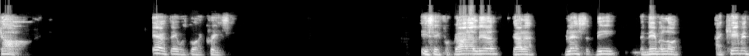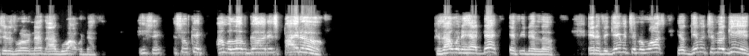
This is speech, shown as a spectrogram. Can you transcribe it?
God. Everything was going crazy. He said, For God I live, God I blessed be the name of the Lord. I came into this world with nothing, I'll go out with nothing. He said, It's okay. I'm going to love God in spite of. Because I wouldn't have had that if he didn't love me. And if he gave it to me once, he'll give it to me again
